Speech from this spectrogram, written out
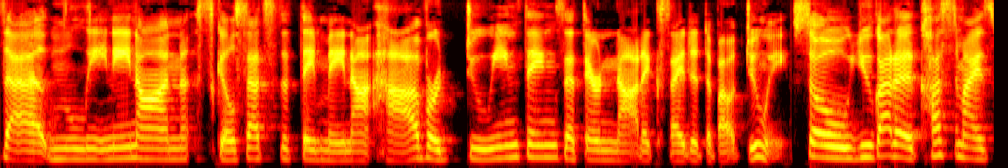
that leaning on skill sets that they may not have or doing things that they're not excited about doing. So you got to customize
